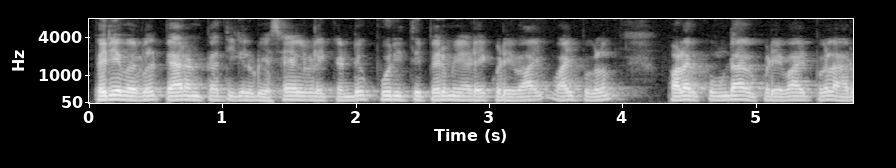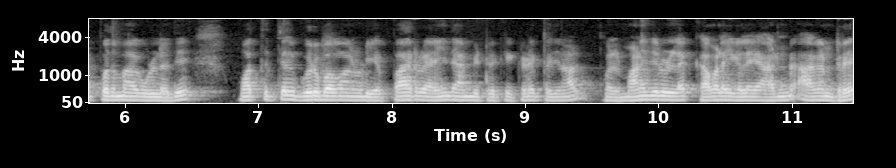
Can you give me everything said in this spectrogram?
பெரியவர்கள் பேரன் பேத்திகளுடைய செயல்களைக் கண்டு பூரித்து பெருமை அடையக்கூடிய வாய் வாய்ப்புகளும் பலருக்கு உண்டாகக்கூடிய வாய்ப்புகள் அற்புதமாக உள்ளது. மொத்தத்தில் குரு பகவானுடைய பார்வை ஐந்தாம் வீட்டிற்கு கிடைப்பதனால் உங்கள் மனதில் உள்ள கவலைகளை அகன்று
